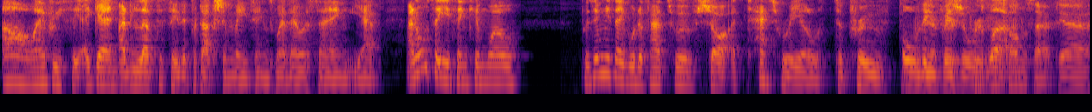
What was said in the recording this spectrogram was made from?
oh, everything. Again, I'd love to see the production meetings where they were saying, yeah. And also you're thinking, well, presumably they would have had to have shot a test reel to prove all these Proof- visuals proof of work. Concept, yeah.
